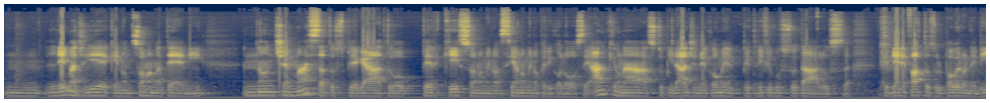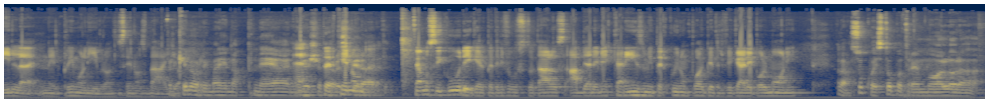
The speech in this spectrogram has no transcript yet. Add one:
mh, le magie che non sono anatemi non c'è mai stato spiegato perché meno, siano meno pericolose. Anche una stupidaggine come il Petrificus Totalus che viene fatto sul povero Neville nel primo libro, se non sbaglio. Perché non rimane in apnea e non eh, riesce a respirare? Non, siamo sicuri che il Petrificus Totalus abbia dei meccanismi per cui non puoi pietrificare i polmoni? Allora, su questo potremmo allora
